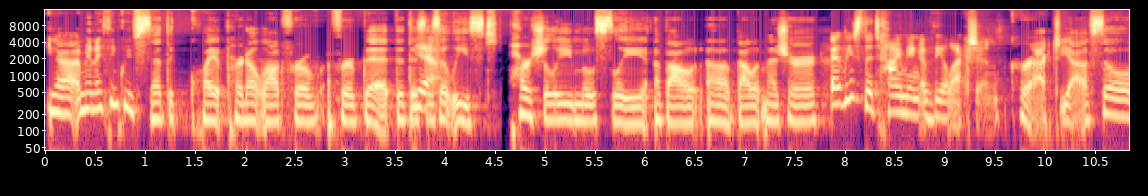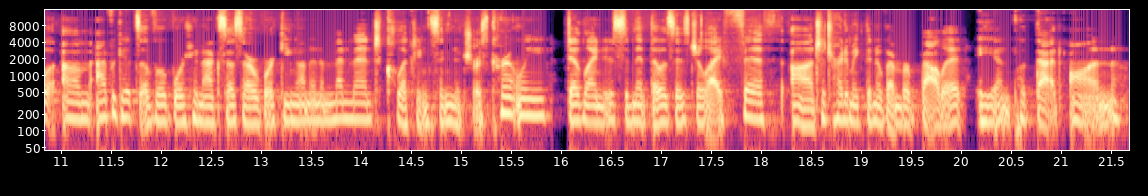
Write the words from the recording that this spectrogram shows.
Yeah, I mean, I think we've said the quiet part out loud for a, for a bit that this Yeah. is at least partially, mostly about a ballot measure. At least the timing of the election. Correct. Yeah. So, um, advocates of abortion access are working on an amendment, collecting signatures currently. Deadline to submit those is July 5th uh, to try to make the November ballot and put that on.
